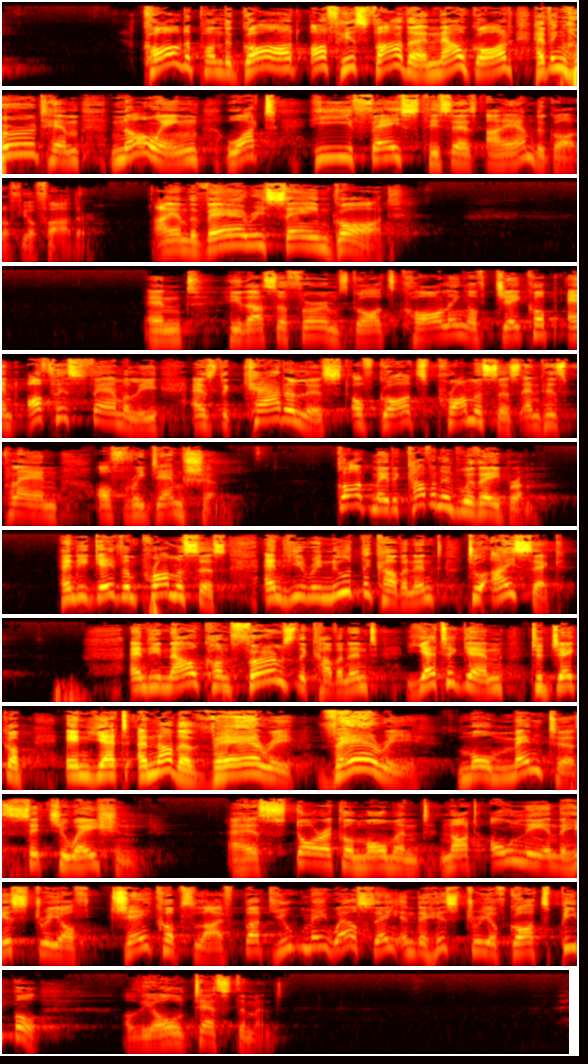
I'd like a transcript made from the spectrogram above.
called upon the God of his father, and now God, having heard him, knowing what he faced, he says, I am the God of your father. I am the very same God and He thus affirms God's calling of Jacob and of his family as the catalyst of God's promises and his plan of redemption. God made a covenant with Abram and he gave him promises and he renewed the covenant to Isaac. And he now confirms the covenant yet again to Jacob in yet another very, very momentous situation a historical moment, not only in the history of Jacob's life, but you may well say in the history of God's people of the Old Testament.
